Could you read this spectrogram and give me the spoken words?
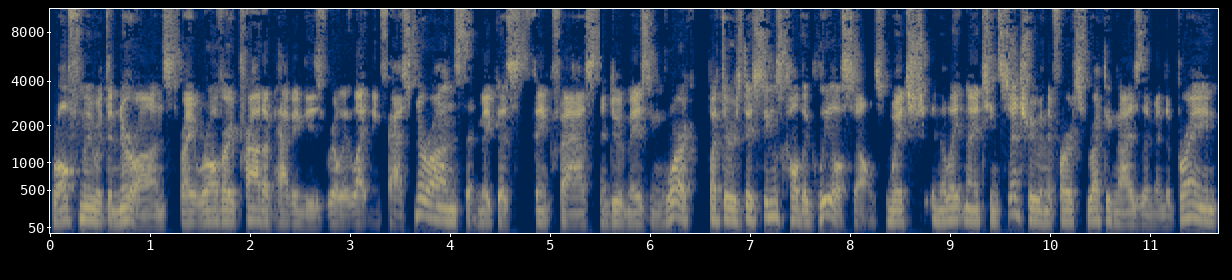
We're all familiar with the neurons, right? We're all very proud of having these really lightning fast neurons that make us think fast and do amazing work. But there's these things called the glial cells, which in the late 19th century, when they first recognized them in the brain,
